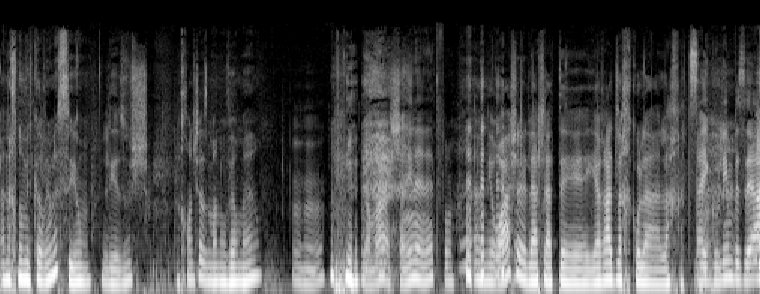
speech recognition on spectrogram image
אנחנו מתקרבים לסיום, ליזוש. נכון שהזמן עובר מהר? ממש, אני נהנית פה. אני רואה שלאט לאט אה, ירד לך כל הלחץ. העיגולים בזיעה.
